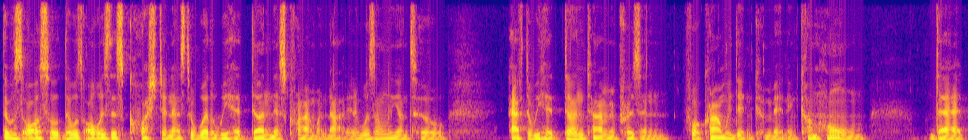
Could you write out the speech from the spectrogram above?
there was also there was always this question as to whether we had done this crime or not, and it was only until after we had done time in prison for a crime we didn't commit and come home that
